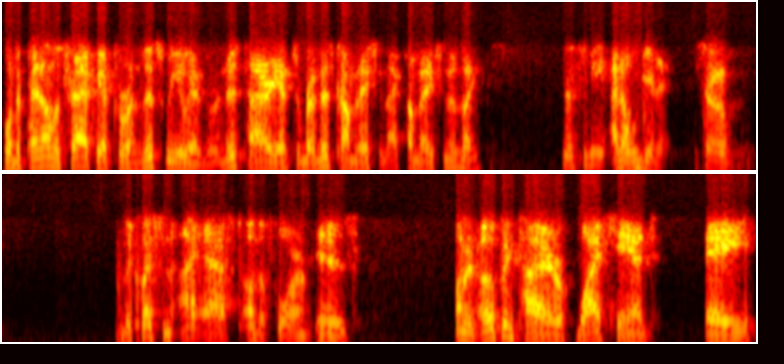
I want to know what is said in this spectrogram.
well, depending on the track, you have to run this wheel, you have to run this tire, you have to run this combination, that combination. is like, you know, to me, I don't get it. So the question I asked on the forum is, on an open tire, why can't a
